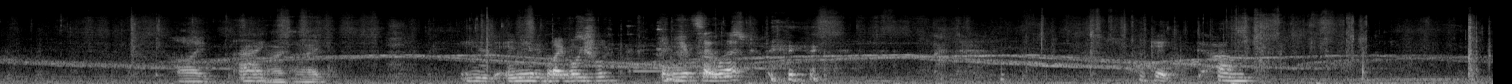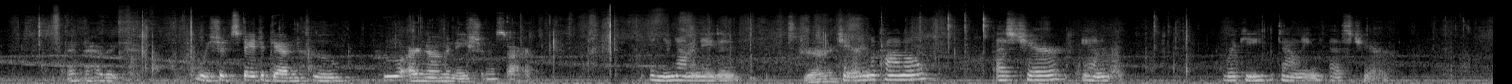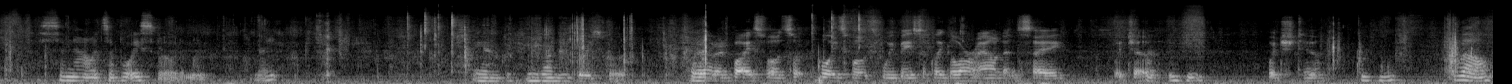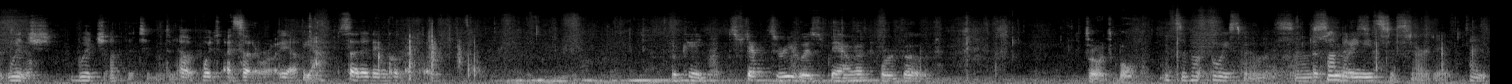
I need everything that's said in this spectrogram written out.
Aye. Aye. Aye. And any opposed? By voice vote? Any opposed? Say what? Okay, um, I don't know how to, we should state again who, who our nominations are. And you nominated Jerry? Jerry McConnell as chair and Ricky Downing as chair. So now it's a voice vote, am I right? And you wanted voice vote. We wanted voice votes, voice votes, we basically go around and say which of, Mhm, which two, mhm. Well, which, which of the two? uh, which, I said it wrong, yeah. Yeah. Said it incorrectly. Okay, step three was ballot or vote. So it's both. It's a vo- voice vote, so That's somebody voice. needs to start it. And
